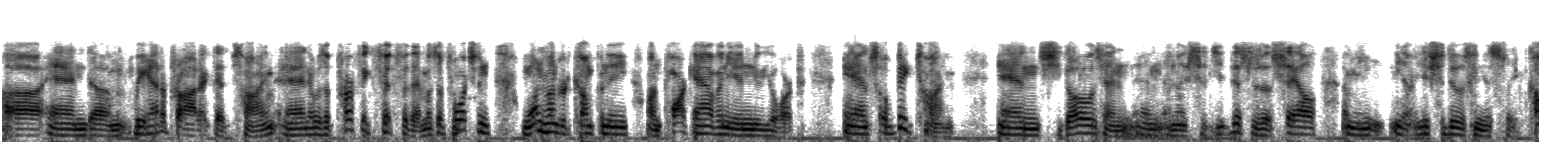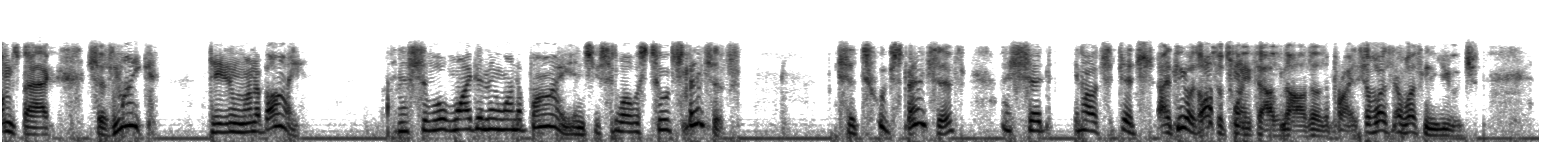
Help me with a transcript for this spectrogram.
and um, we had a product at the time, and it was a perfect fit for them. It was a Fortune 100 company on Park Avenue in New York, and so big time. And she goes and, and, and I said, this is a sale. I mean, you know, you should do this in your sleep. Comes back, says, Mike, they didn't want to buy. And I said, well, why didn't they want to buy? And she said, well, it was too expensive. I said, too expensive? I said, you know, it's it's. I think it was also twenty thousand dollars as a price. It wasn't it wasn't huge.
